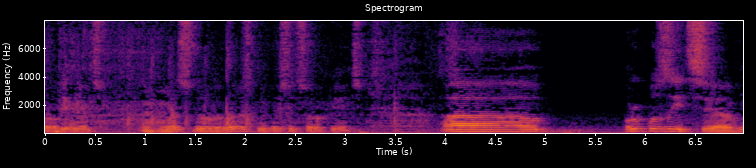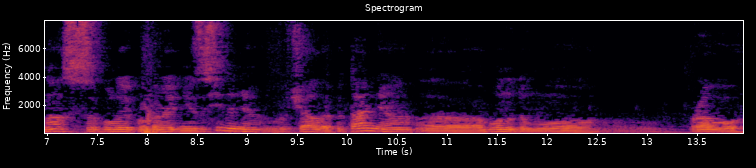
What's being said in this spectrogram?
10.45. 22 вересня, 10.45. Пропозиція. В нас були попередні засідання, вивчали питання е, або надамо право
